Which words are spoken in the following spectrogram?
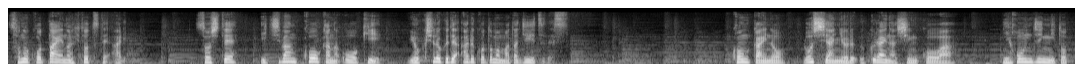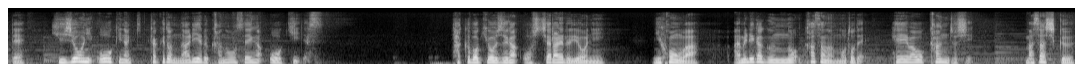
その答えの一つであり、そして一番効果の大きい抑止力であることもまた事実です。今回のロシアによるウクライナ侵攻は、日本人にとって非常に大きなきっかけとなり得る可能性が大きいです。田久保教授がおっしゃられるように、日本はアメリカ軍の傘の下で平和を感受し、まさしく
